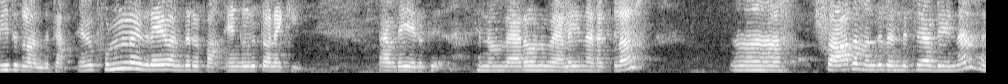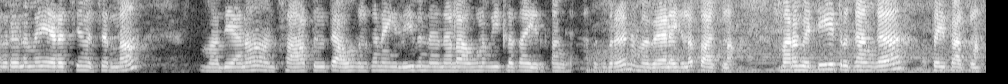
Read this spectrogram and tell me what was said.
வீட்டுக்குள்ளே வந்துட்டான். இவன் ஃபுல்லும் இதிலே வந்திருப்பான். எங்களுக்கு துணைக்கி. அப்படியே இருக்குது இன்னும் வேற ஒன்றும் வேலையும் நடக்கலை. சாதம் வந்து வெந்துட்டு அப்படின்னா இவர் நம்ம இறைச்சியும் வச்சிடலாம். மதியானம் சாப்பிட்டுக்கிட்டு அவங்களுக்கு நீங்கள் இருந்ததுனால அவங்களும் வீட்டில் தான் இருக்காங்க. அதுக்கு பிறகு நம்ம வேலைகளை பார்க்கலாம். மரம் வெட்டிக்கிட்டு இருக்காங்க. போய் பார்க்கலாம்.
